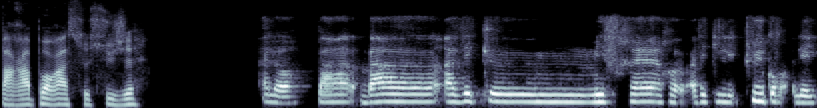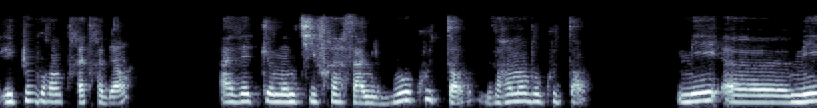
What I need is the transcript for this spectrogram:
par rapport à ce sujet? Alors, pas bah, avec, heu, mes frères, avec les plus grands les les plus grands, très, très bien. Avec mon petit frère, ça a mis beaucoup de temps, vraiment beaucoup de temps. Mais heu, mais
